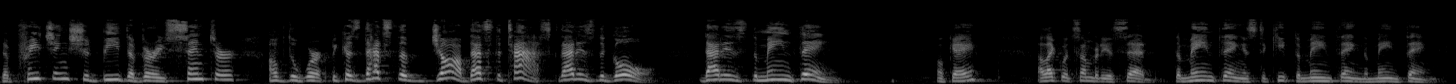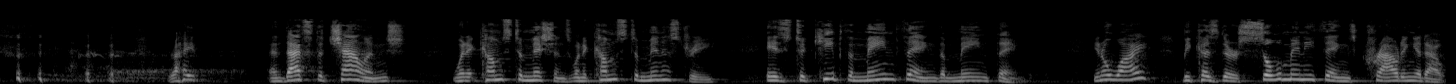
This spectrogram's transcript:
The preaching should be the very center of the work because that's the job, that's the task, that is the goal, that is the main thing. Okay? I like what somebody has said. The main thing is to keep the main thing the main thing. right? And that's the challenge when it comes to missions, when it comes to ministry, is to keep the main thing the main thing. You know why? Because there's so many things crowding it out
